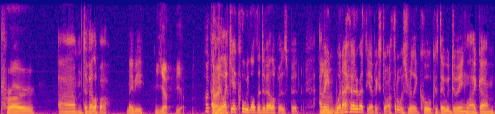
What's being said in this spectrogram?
pro um, developer, maybe. yep, yep. Okay. And they're like, yeah, cool, we love the developers. But I Mm. mean, when I heard about the Epic Store, I thought it was really cool because they were doing like, um,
